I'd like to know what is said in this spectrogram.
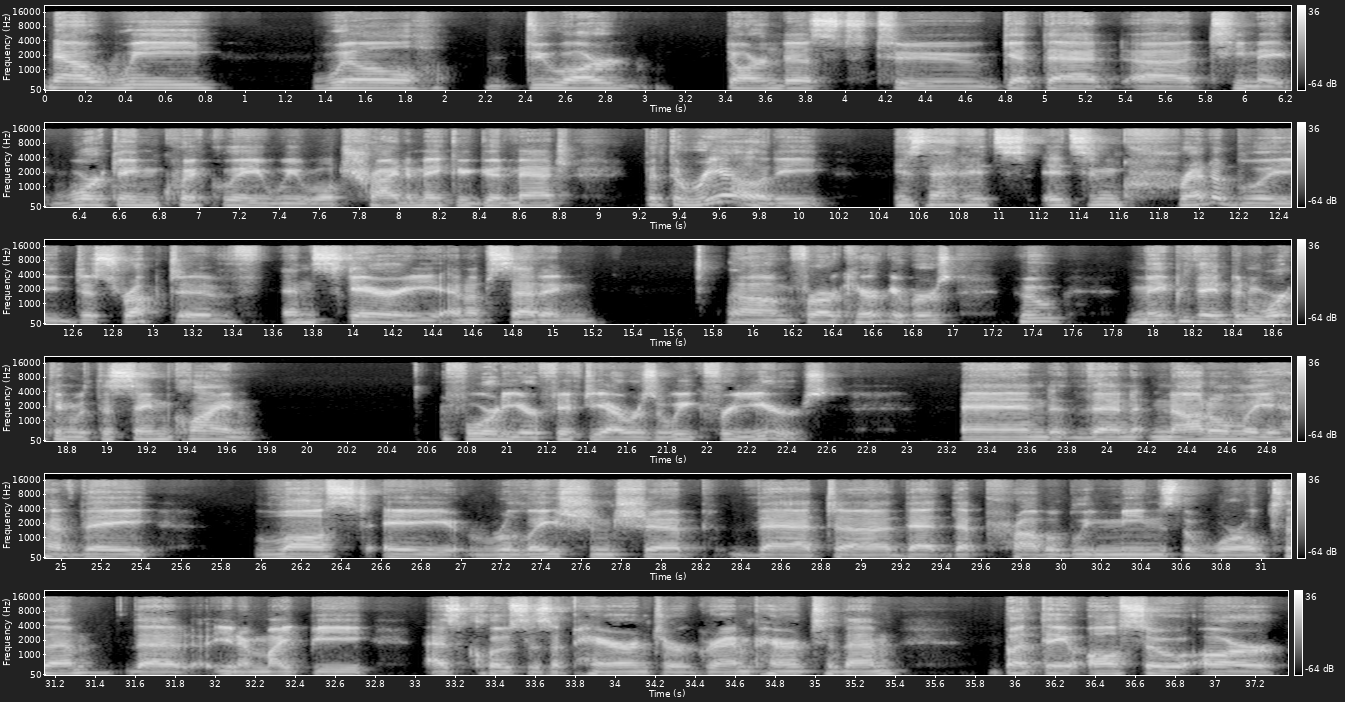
Now, we will do our darndest to get that uh, teammate working quickly. We will try to make a good match. But the reality is that it's it's incredibly disruptive and scary and upsetting um, for our caregivers who maybe they've been working with the same client 40 or 50 hours a week for years and then not only have they lost a relationship that uh, that that probably means the world to them that you know might be as close as a parent or a grandparent to them but they also are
